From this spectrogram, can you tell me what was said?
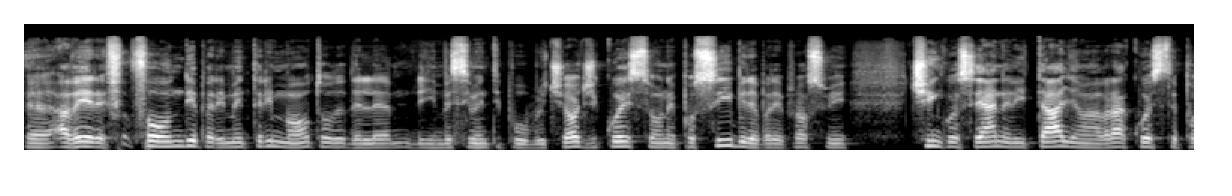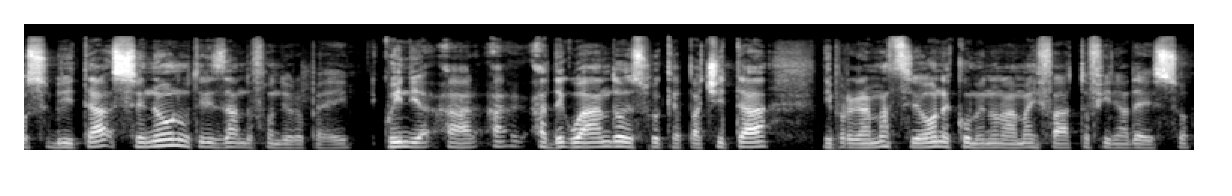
eh, avere fondi per rimettere in moto delle, degli investimenti pubblici. Oggi questo non è possibile, per i prossimi 5-6 anni l'Italia non avrà queste possibilità se non utilizzando fondi europei quindi a, a, adeguando le sue capacità di programmazione come non ha mai fatto fino adesso.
